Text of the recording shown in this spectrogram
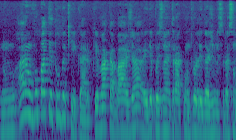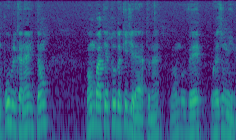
Num... Ah, não, vou bater tudo aqui, cara, porque vai acabar já, aí depois vai entrar controle da administração pública, né? Então, vamos bater tudo aqui direto, né? Vamos ver o resuminho.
